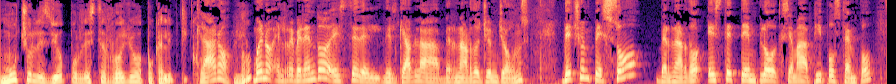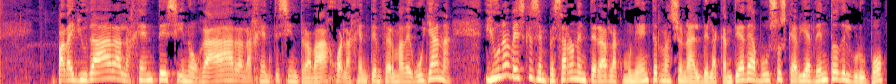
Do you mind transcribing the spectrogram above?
mucho les dio por este rollo apocalíptico. Claro. ¿no? Bueno, el reverendo este del, del que habla Bernardo Jim Jones, de hecho empezó, Bernardo, este templo que se llama People's Temple, para ayudar a la gente sin hogar, a la gente sin trabajo, a la gente enferma de Guyana. Y una vez que se empezaron a enterar la comunidad internacional de la cantidad de abusos que había dentro del grupo,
